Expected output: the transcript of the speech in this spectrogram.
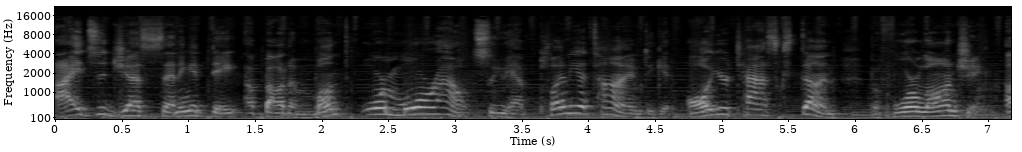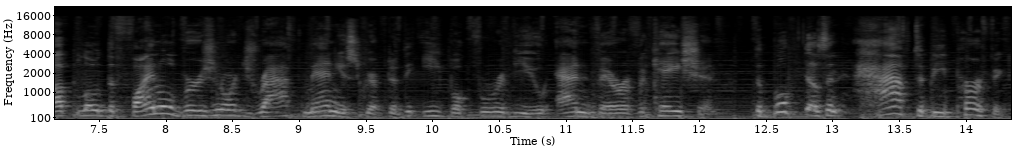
I'd suggest setting a date about a month or more out so you have plenty of time to get all your tasks done before launching. Upload the final version or draft manuscript of the ebook for review and verification. The book doesn't have to be perfect,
